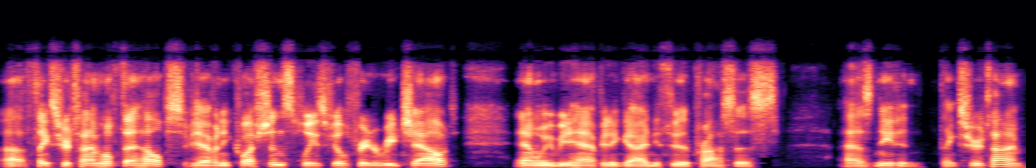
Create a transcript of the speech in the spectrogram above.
Uh, thanks for your time. Hope that helps. If you have any questions, please feel free to reach out and we'd be happy to guide you through the process as needed. Thanks for your time.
